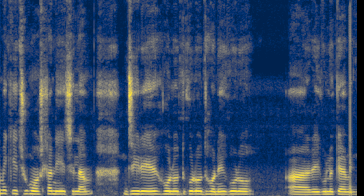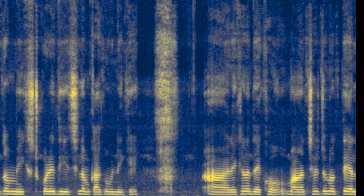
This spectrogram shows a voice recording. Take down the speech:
আমি কিছু মশলা নিয়েছিলাম। জিরে, হলুদ গুঁড়ো, ধনে গুঁড়ো, আর এগুলোকে আমি একদম মিক্সড করে দিয়েছিলাম কাকুমনিকে। আর এখানে দেখো, মাছের জন্য তেল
